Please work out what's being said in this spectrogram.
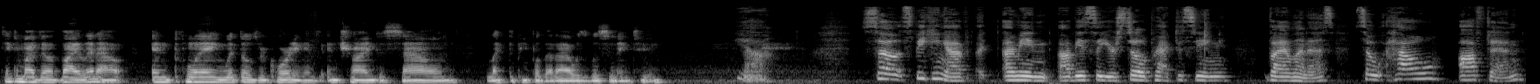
taking my violin out and playing with those recordings and trying to sound like the people that I was listening to. Yeah. So speaking of, I mean, obviously you're still practicing violinist. So how often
